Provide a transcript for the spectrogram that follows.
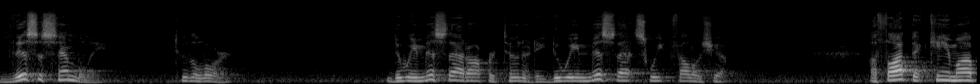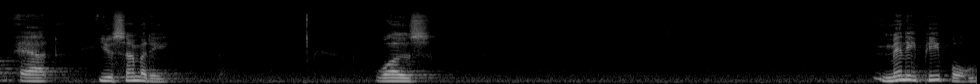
this assembly to the Lord. Do we miss that opportunity? Do we miss that sweet fellowship? A thought that came up at Yosemite was many people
